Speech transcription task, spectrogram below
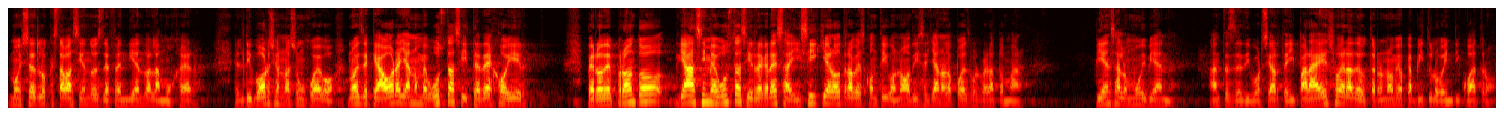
Moisés lo que estaba haciendo es defendiendo a la mujer. El divorcio no es un juego, no es de que ahora ya no me gustas y te dejo ir. Pero de pronto ya sí me gustas y regresa y sí quiero otra vez contigo. No, dice, ya no la puedes volver a tomar. Piénsalo muy bien. antes de divorciarte. Y para eso era Deuteronomio capítulo 24,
